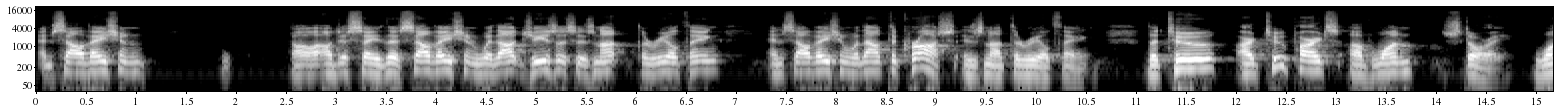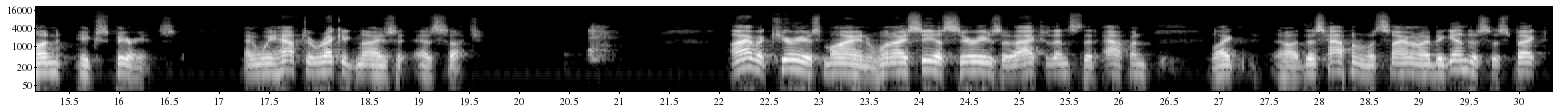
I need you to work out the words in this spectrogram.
And salvation, I'll just say this salvation without Jesus is not the real thing, and salvation without the cross is not the real thing. The two are two parts of one story, one experience. And we have to recognize it as such. I have a curious mind. When I see a series of accidents that happen, like uh, this happened with Simon, I begin to suspect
